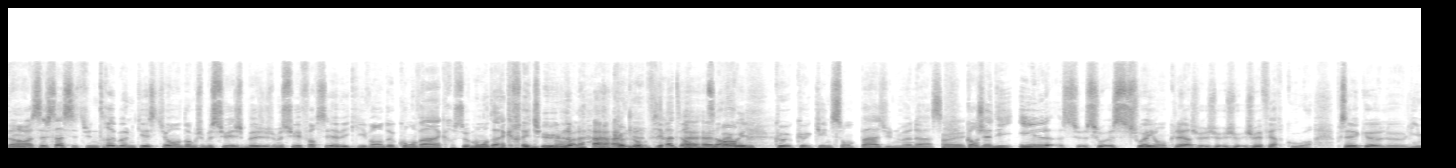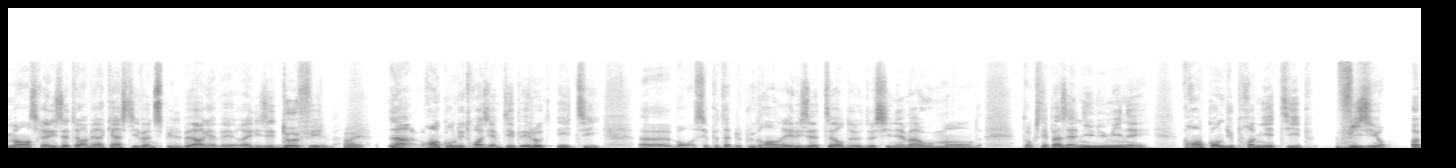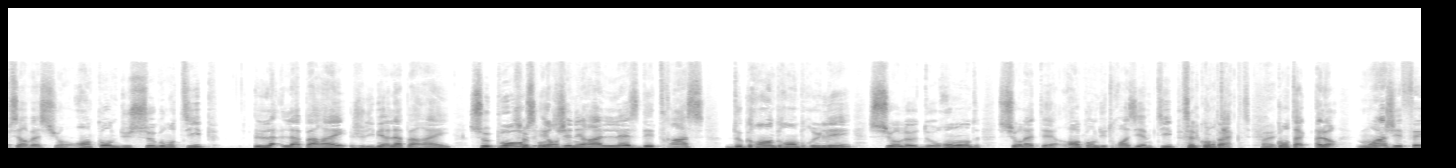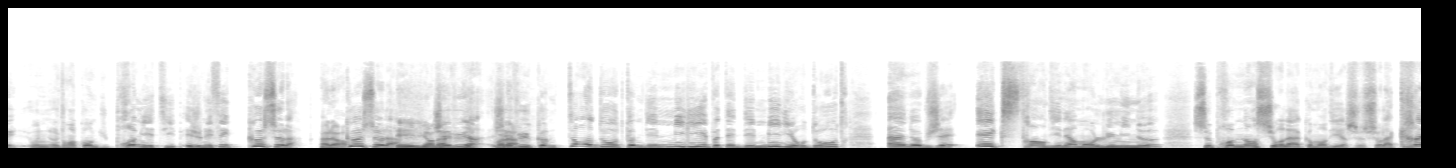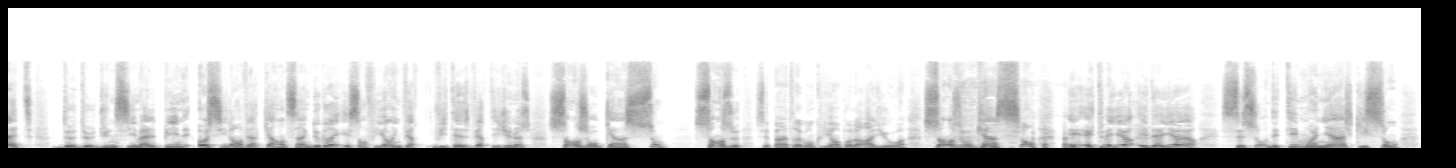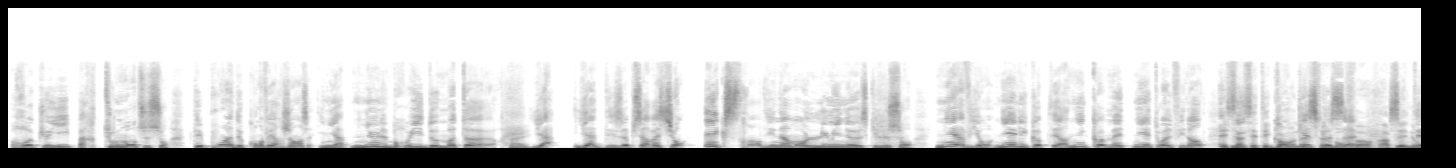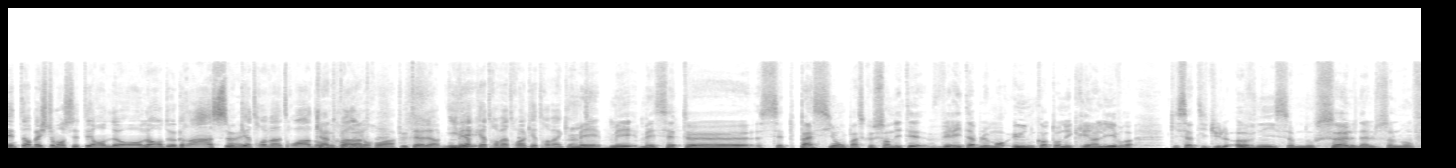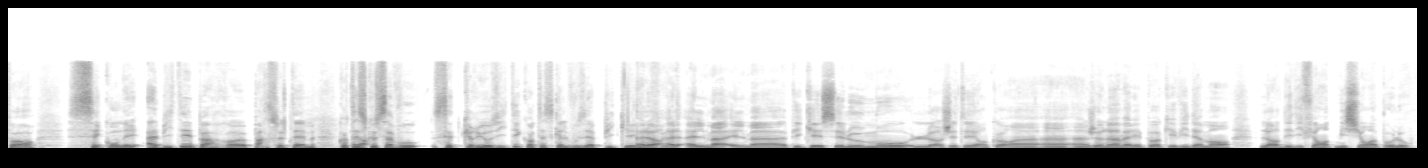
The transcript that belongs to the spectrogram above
Alors, c'est ça, c'est une très bonne question. Donc je me suis, je me, je me suis efforcé avec Yvan de convaincre ce monde incrédule Voilà. que l'on vient d'entendre, Bah oui. que, que, qui ne sont pas une menace. Quand je dis ils, so- so- soyons clairs, je, je, je vais faire court. Vous savez que le- l'immense réalisateur américain Steven Spielberg avait réalisé deux films. Ouais. L'un, Rencontre du troisième type, et l'autre, E.T. Euh, bon, c'est peut-être le plus grand réalisateur de, de cinéma au monde. Donc, ce n'est pas un illuminé. Rencontre du premier type, vision, observation. Rencontre du second type, la- l'appareil, je dis bien l'appareil, se pose, Se pose. et en général laisse des traces de grands, grands brûlés sur le, de rondes sur la Terre. Rencontre du troisième type, C'est le contact. Ouais. Contact. Alors, moi, j'ai fait une rencontre du premier type, et je n'ai fait que cela. Alors, que cela. et il y en a- J'ai vu, a- voilà. comme tant d'autres, comme des milliers, peut-être des millions d'autres, un objet extraordinairement lumineux se promenant sur la, comment dire, sur la crête de- de- d'une cime alpine, oscillant vers 45 degrés et s'enfuyant à une vitesse vertigineuse sans aucun son. Sans eux, c'est pas un très bon client pour la radio, hein. sans aucun son. Et, et d'ailleurs, et d'ailleurs, ce sont des témoignages qui sont recueillis par tout le monde. Ce sont des points de convergence. Il n'y a nul bruit de moteur. Ouais. Il y a, il y a des observations extraordinairement lumineuses qui ne sont ni avions, ni hélicoptères, ni comètes, ni étoiles filantes. Et ça, ni- c'était Donc, quand, qu'est-ce Nelson que c'est Montfort? Rappelez-nous. C'était en- ben justement, c'était en, en l'an de grâce Ouais. 83 dont 83. nous parlions tout à l'heure. Hiver Mais- 83-84. Mais, mais, mais cette, euh, cette passion, parce que c'en était véritablement une quand on écrit un livre qui s'intitule OVNI, sommes-nous seuls, Nelson Montfort, c'est qu'on est habité par, euh, par ce thème. Quand est-ce que ça vous, cette curiosité, quand est-ce qu'elle vous a piqué en Alors, fait? elle, elle m'a, elle m'a piqué, c'est le mot. Lors, j'étais encore un jeune homme à l'époque, évidemment, lors des différentes missions Apollo.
